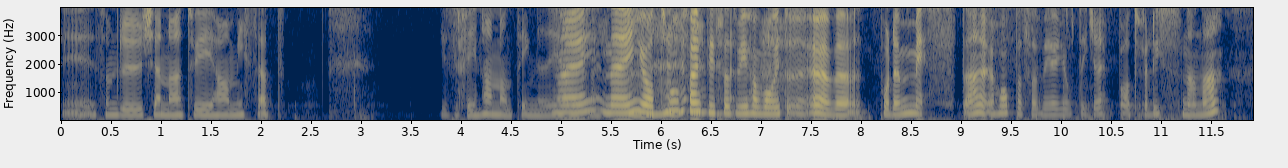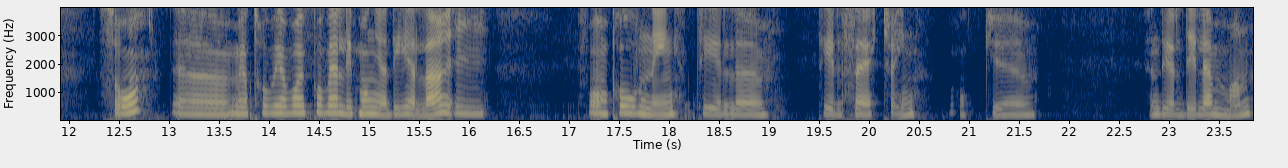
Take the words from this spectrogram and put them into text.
eh, som du känner att vi har missat? Josefin har någonting nu i Nej, nej, jag tror faktiskt att vi har varit över på det mesta. Jag hoppas att vi har gjort det greppbart för lyssnarna. Så, eh, men jag tror vi har varit på väldigt många delar i från provning till, till säkring och en del dilemman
